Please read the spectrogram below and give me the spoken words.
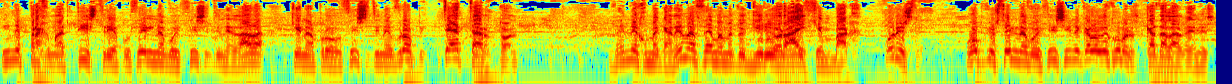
είναι πραγματίστρια που θέλει να βοηθήσει την Ελλάδα και να προωθήσει την Ευρώπη. Τέταρτον, δεν έχουμε κανένα θέμα με τον κύριο Ράιχεμπαχ. Ορίστε, όποιος θέλει να βοηθήσει είναι καλοδεχούμενος. Καταλαβαίνεις.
